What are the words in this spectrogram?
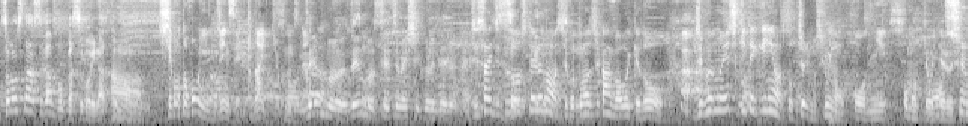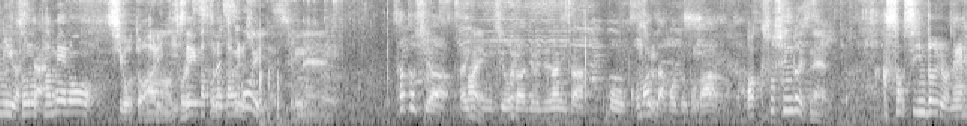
そのスタンスが僕はすごいなって思う。仕事本位の人生ではないっていうことですね。全部全部説明してくれてるよね。実際実動してるのは仕事の時間が多いけど自分の意識的にはそっちよりも趣味の方に重きを置いてる趣味がそのしための仕事ありき生活のための仕事それすごいですよね。サトシは最近仕事始めて何かこう困ったこととかあるの？あクソしんどいですねクソしんどいよね、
